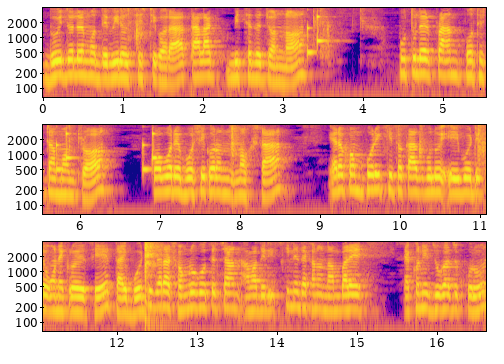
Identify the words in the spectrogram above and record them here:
দুই দলের মধ্যে বিরোধ সৃষ্টি করা, তালাক বিচ্ছেদের জন্য পুতুলের প্রাণ প্রতিষ্ঠা মন্ত্র, কবরে বশীকরণ নকশা এরকম পরীক্ষিত কাজগুলো এই বইটিতে অনেক রয়েছে। তাই বইটি যারা সংগ্রহ করতে চান, আমাদের স্ক্রিনে দেখানো নাম্বারে এখনই যোগাযোগ করুন।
